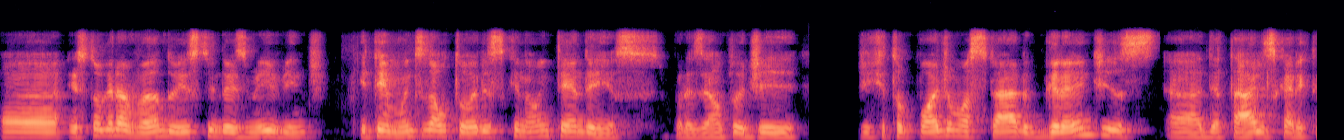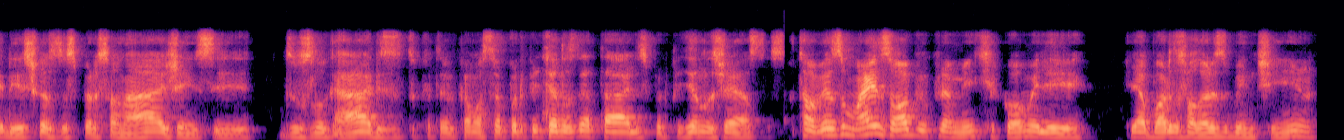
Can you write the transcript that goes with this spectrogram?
uh, estou gravando isso em 2020 e tem muitos autores que não entendem isso. Por exemplo, de de que tu pode mostrar grandes uh, detalhes, características dos personagens e dos lugares, tu quer mostrar por pequenos detalhes, por pequenos gestos. Talvez o mais óbvio para mim que como ele, ele aborda os valores do Bentinho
